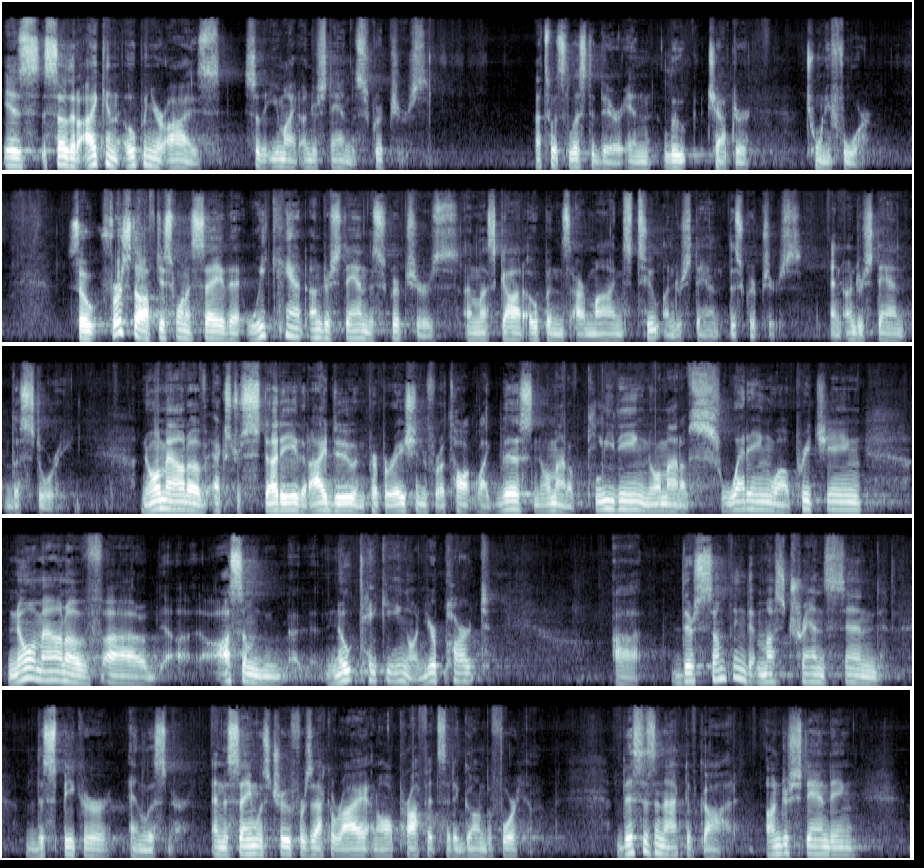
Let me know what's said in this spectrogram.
is so that I can open your eyes so that you might understand the scriptures. That's what's listed there in Luke chapter 24. So, first off, just want to say that we can't understand the scriptures unless God opens our minds to understand the scriptures and understand the story. No amount of extra study that I do in preparation for a talk like this, no amount of pleading, no amount of sweating while preaching, no amount of uh, awesome note taking on your part. Uh, there's something that must transcend the speaker and listener. And the same was true for Zechariah and all prophets that had gone before him. This is an act of God, understanding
